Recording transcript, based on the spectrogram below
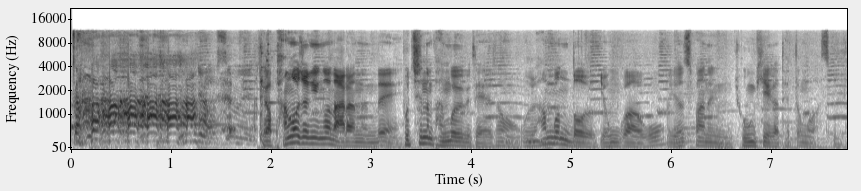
제가 방어적인 건 알았는데 고치는 방법에 대해서 오늘 한 번 더 연구하고 연습하는 좋은 기회가 됐던 것 같습니다.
